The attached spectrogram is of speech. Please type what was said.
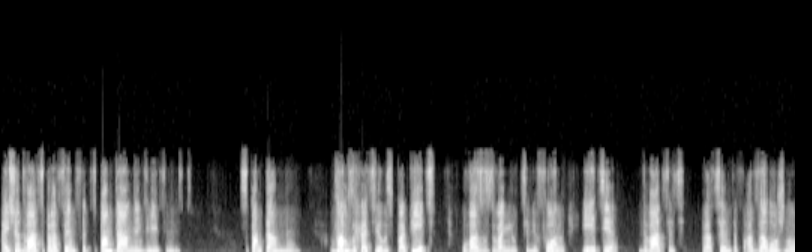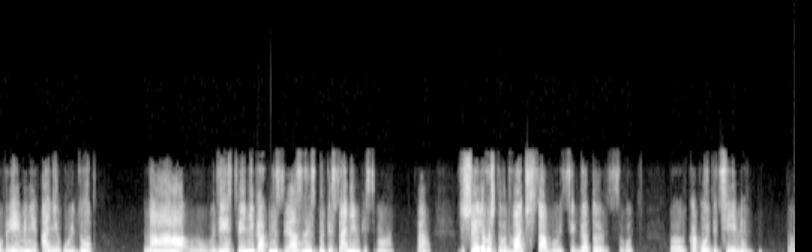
А еще 20% – это спонтанная деятельность спонтанное. Вам захотелось попить, у вас зазвонил телефон, и эти 20% от заложенного времени, они уйдут на э, действия, никак не связанные с написанием письма. Да? Решили вы, что вы два часа будете готовиться вот э, к какой-то теме да,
